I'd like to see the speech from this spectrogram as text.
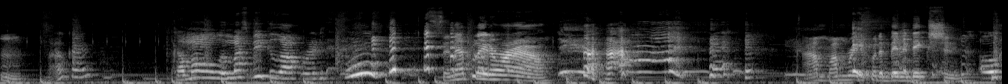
Mm. Okay. Come on, with my speakers offering. Send that plate around. I'm, I'm ready for the benediction. oh,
